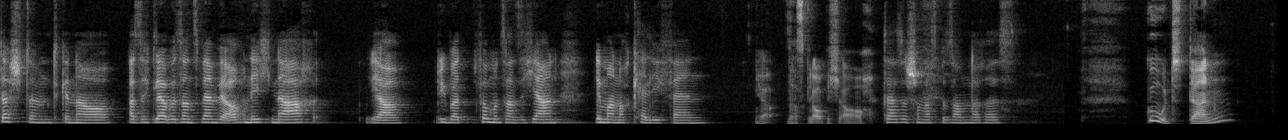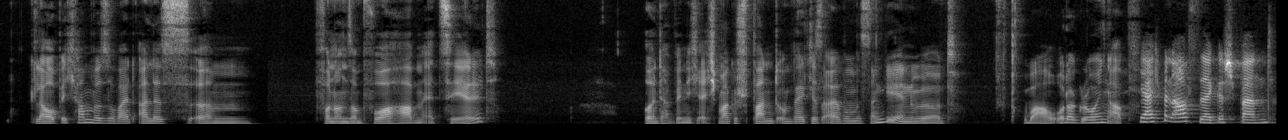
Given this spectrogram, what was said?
Das stimmt, genau. Also ich glaube, sonst wären wir auch nicht nach, ja, über 25 Jahren immer noch Kelly-Fan. Ja, das glaube ich auch. Das ist schon was Besonderes. Gut, dann glaube ich, haben wir soweit alles ähm, von unserem Vorhaben erzählt. Und dann bin ich echt mal gespannt, um welches Album es dann gehen wird. Wow oder Growing Up? Ja, ich bin auch sehr gespannt.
